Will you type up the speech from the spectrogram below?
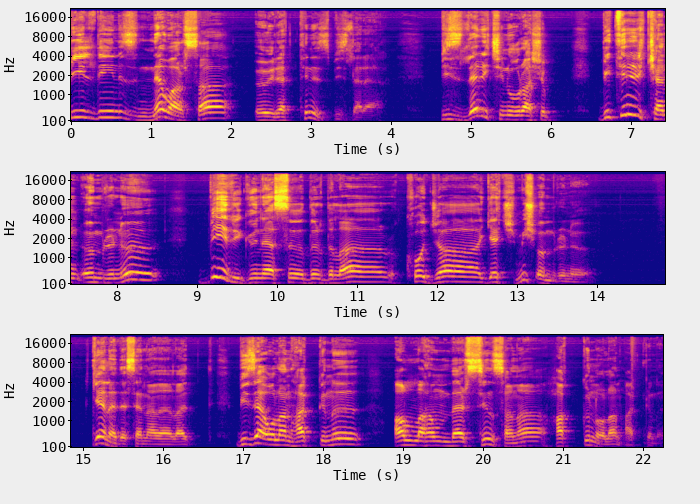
Bildiğiniz ne varsa öğrettiniz bizlere. Bizler için uğraşıp bitirirken ömrünü bir güne sığdırdılar koca geçmiş ömrünü. Gene de sen helal. Bize olan hakkını Allah'ım versin sana hakkın olan hakkını.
